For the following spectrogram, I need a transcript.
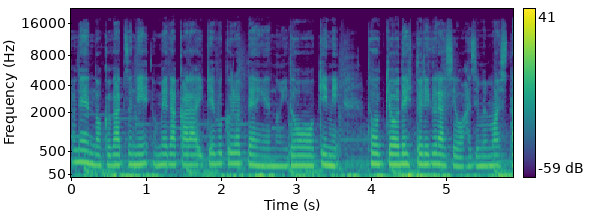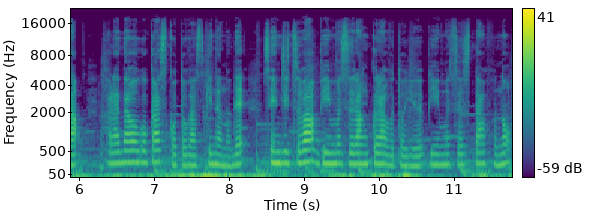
去年の9月に梅田から池袋店への移動を機に東京で一人暮らしを始めました。体を動かすことが好きなので先日はビームスランクラブというビームススタッフの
